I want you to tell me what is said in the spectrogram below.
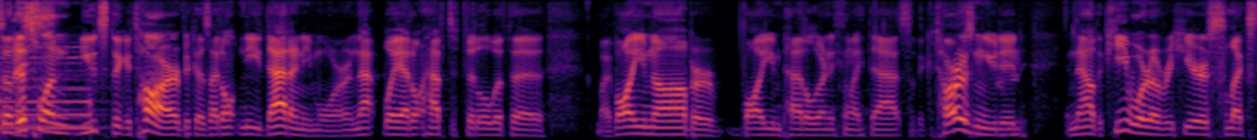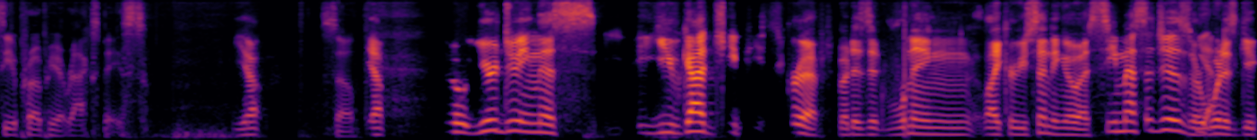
So nice. this one mutes the guitar because I don't need that anymore, and that way I don't have to fiddle with a my volume knob or volume pedal or anything like that. So the guitar is muted, mm-hmm. and now the keyboard over here selects the appropriate rack space. Yep. So. Yep. So you're doing this. You've got GP script, but is it running like? Are you sending OSC messages, or yeah. what is Gig?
